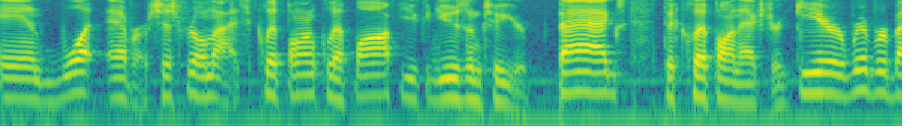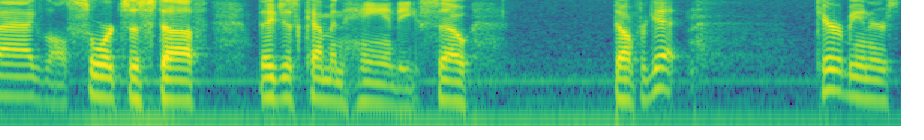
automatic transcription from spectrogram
and whatever. It's just real nice. Clip on, clip off. You can use them to your bags, to clip on extra gear, river bags, all sorts of stuff. They just come in handy. So don't forget, carabiners,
